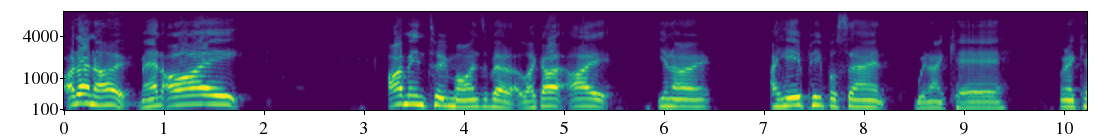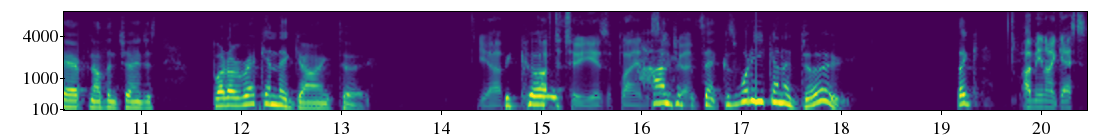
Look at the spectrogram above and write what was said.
I don't know, man. I I'm in two minds about it. Like I I you know, I hear people saying we don't care, we don't care if nothing changes, but I reckon they're going to Yeah, because after two years of playing the same hundred game. Because what are you gonna do? Like I mean, I guess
